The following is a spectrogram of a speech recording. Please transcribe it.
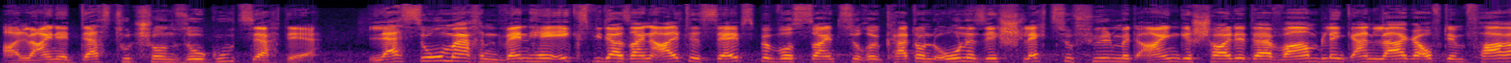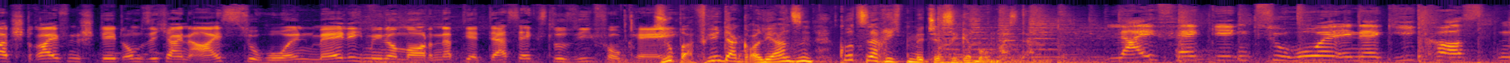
Alleine das tut schon so gut, sagt er. Lass so machen, wenn Herr X wieder sein altes Selbstbewusstsein zurück hat und ohne sich schlecht zu fühlen mit eingeschalteter Warnblinkanlage auf dem Fahrradstreifen steht, um sich ein Eis zu holen, melde ich mich noch morgen. Habt ihr das exklusiv, okay? Super, vielen Dank, Olli Hansen. Kurznachrichten mit Jessica Burmeister. Lifehack gegen zu hohe Energiekosten.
